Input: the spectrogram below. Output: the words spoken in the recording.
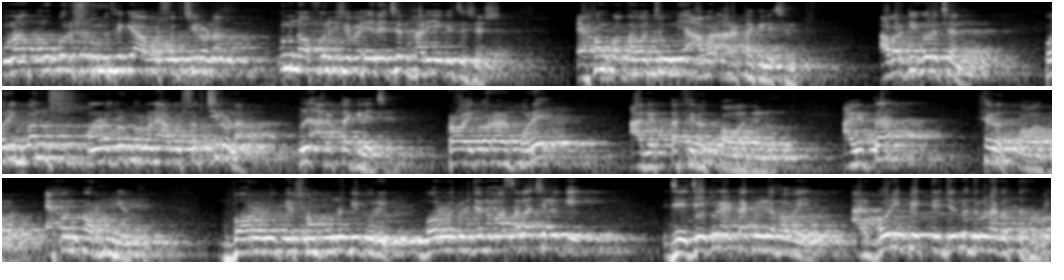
ওনার উপর শুরু থেকে আবশ্যক ছিল না। উনি নফল হিসেবে এনেছেন, হারিয়ে গেছে, শেষ। এখন কথা হচ্ছে উনি আবার আরেকটা কিনেছেন। আবার কি করেছেন? গরিব মানুষ, ওনার উপর কোরবানি আবশ্যক ছিল না। উনি আরেকটা কিনেছেন। ক্রয় করার পরে আগেরটা ফেরত পাওয়া গেল। আগেরটা ফেরত পাওয়া গেল। এখন করণীয় বড় লোকের সম্পূর্ণ বিপরীত। বড় লোকের জন্য মশালা ছিল কি? যে যে কোনো একটা করলে হবে। আর গরিব ব্যক্তির জন্য দুটা করতে হবে।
